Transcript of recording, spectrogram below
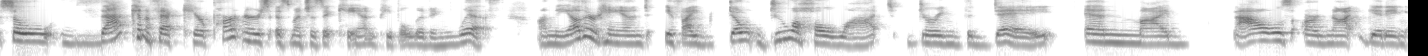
so that can affect care partners as much as it can people living with. On the other hand, if I don't do a whole lot during the day and my bowels are not getting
